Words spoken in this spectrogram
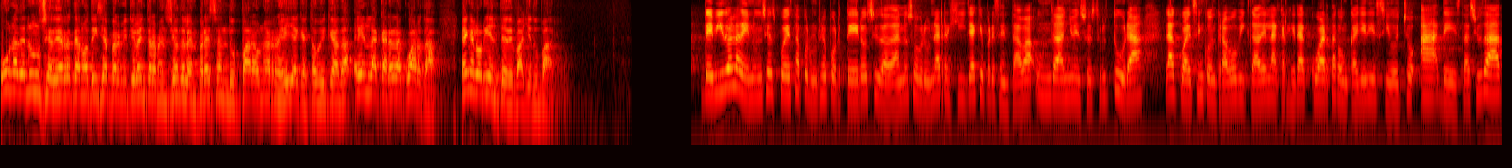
Una denuncia de RTA Noticias permitió la intervención de la empresa Endupar a una rejilla que está ubicada en la carrera cuarta, en el oriente de Valle Dupar. Debido a la denuncia expuesta por un reportero ciudadano sobre una rejilla que presentaba un daño en su estructura, la cual se encontraba ubicada en la carrera cuarta con calle 18A de esta ciudad,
